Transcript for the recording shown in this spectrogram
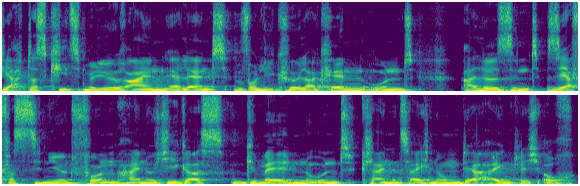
ja, das Kiezmilieu rein. Er lernt Wolli Köhler kennen und alle sind sehr fasziniert von Heino Jägers Gemälden und kleine Zeichnungen, der eigentlich auch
